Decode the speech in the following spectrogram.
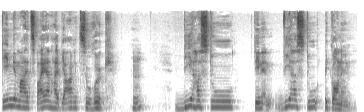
Gehen wir mal zweieinhalb Jahre zurück. Mhm. Wie hast du den, wie hast du begonnen?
